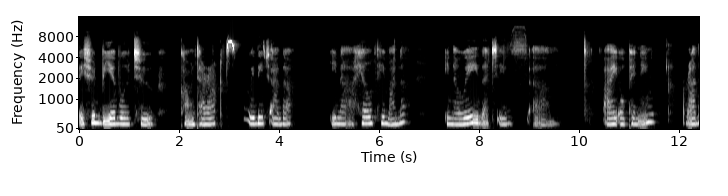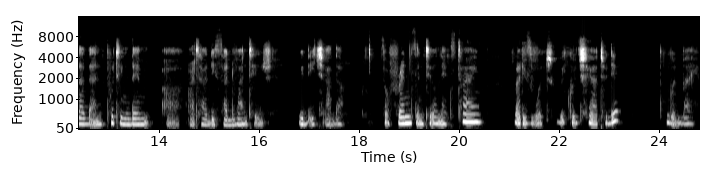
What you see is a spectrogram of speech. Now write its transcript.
they should be able to counteract with each other in a healthy manner, in a way that is um, eye opening rather than putting them uh, at a disadvantage with each other. So, friends, until next time, that is what we could share today. Goodbye.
